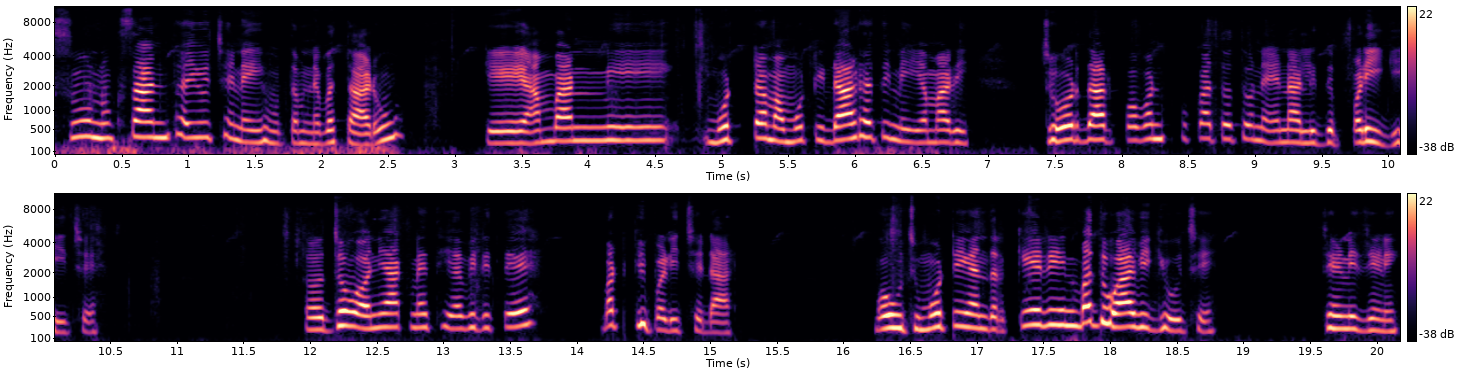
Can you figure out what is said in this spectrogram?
શું નુકસાન થયું છે ને એ હું તમને બતાડું કે આંબાની મોટામાં મોટી ડાળ હતી ને એ અમારી જોરદાર પવન ફૂંકાતો હતો ને એના લીધે પડી ગઈ છે. તો જો અન્યાકનેથી આવી રીતે બટકી પડી છે ડાળ બહુ જ મોટી અંદર કેરી ને બધું આવી ગયું છે. ઝીણી ઝીણી.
